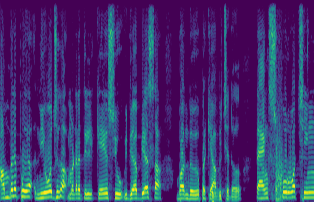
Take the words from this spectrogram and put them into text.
അമ്പലപ്പുഴ നിയോജക മണ്ഡലത്തിൽ കെ എസ് യു വിദ്യാഭ്യാസ ബന്ദ് പ്രഖ്യാപിച്ചത്. താങ്ക്സ് ഫോർ വാച്ചിങ്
